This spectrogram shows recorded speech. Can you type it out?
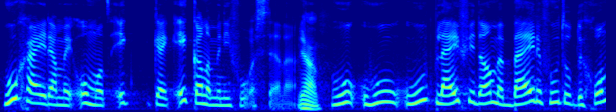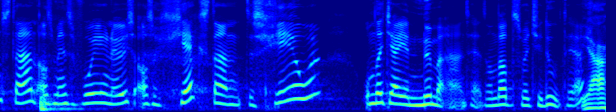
hoe ga je daarmee om? Want ik, kijk, ik kan het me niet voorstellen. Ja, Hoe, hoe, hoe blijf je dan met beide voeten op de grond staan als mensen voor je neus als een gek staan te schreeuwen omdat jij je nummer aanzet? Want dat is wat je doet, hè? Ja,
